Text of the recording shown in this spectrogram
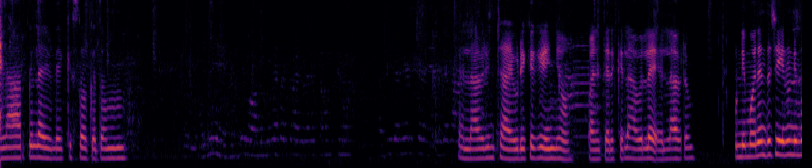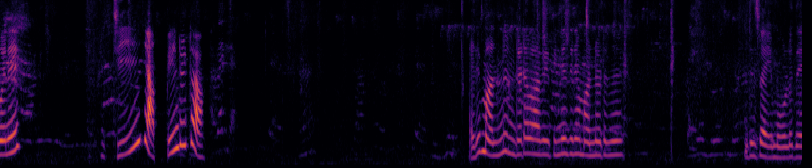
എല്ലാവർക്കും ലൈവിലേക്ക് സ്വാഗതം. എല്ലാവരും ചായ കുടിയൊക്കെ കഴിഞ്ഞോ? പണിത്തിരക്കിലാവൂലേ എല്ലാവരും. ഉണ്ണിമോനെ എന്താ ചെയ്യണു ഉണ്ണിമോനെ? അച്ചി അപ്പയുണ്ട് കേട്ടോ അതിൽ മണ്ണുണ്ടടാ ഭാവി? പിന്നെ എന്തിനാ മണ്ണിടുന്നത് ഇത് സൈമോൾ ദേ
